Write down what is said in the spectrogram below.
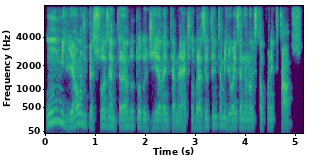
Um milhão de pessoas entrando todo dia na internet. No Brasil, 30 milhões ainda não estão conectados.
